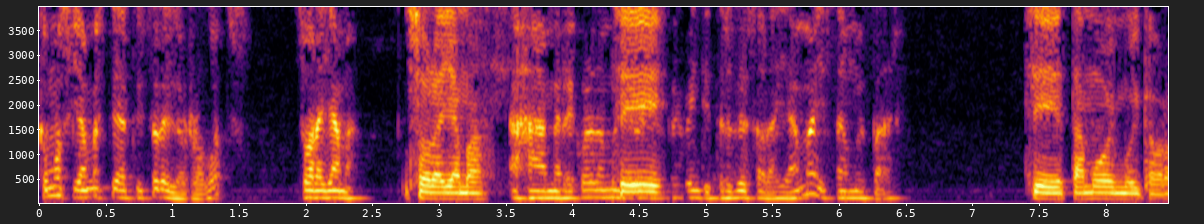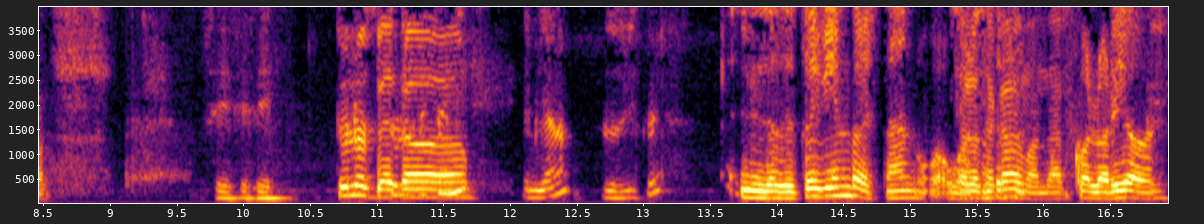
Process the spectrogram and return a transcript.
¿cómo se llama este artista de los robots? Sorayama. Sorayama. Ajá, me recuerda mucho Sí. al B23 de Sorayama y está muy padre. Sí, está muy, muy cabrón. Sí, sí, sí. ¿Tú los, ¿tú Pero- los viste, Emi- Emiliano? ¿Los viste? Los estoy viendo están guau, Se los bastante acabo de mandar. coloridos. Sí.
